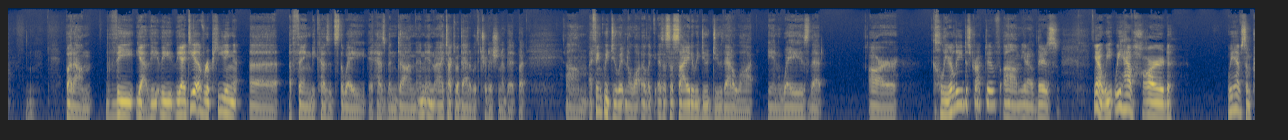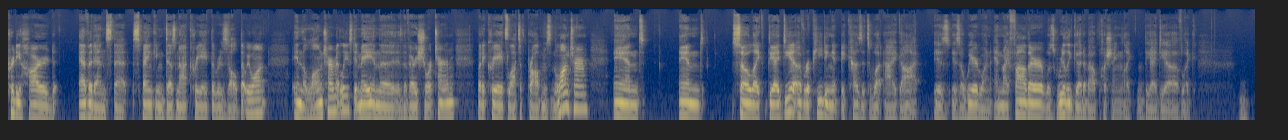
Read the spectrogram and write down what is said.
but um the yeah the the the idea of repeating uh a thing because it's the way it has been done. And, and I talked about that with tradition a bit, but um, I think we do it in a lot, like as a society, we do do that a lot in ways that are clearly destructive. Um, you know, there's, you know, we, we have hard, we have some pretty hard evidence that spanking does not create the result that we want in the long term, at least. It may in the, the very short term but it creates lots of problems in the long term. And and so like the idea of repeating it because it's what I got is is a weird one. And my father was really good about pushing like the idea of like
